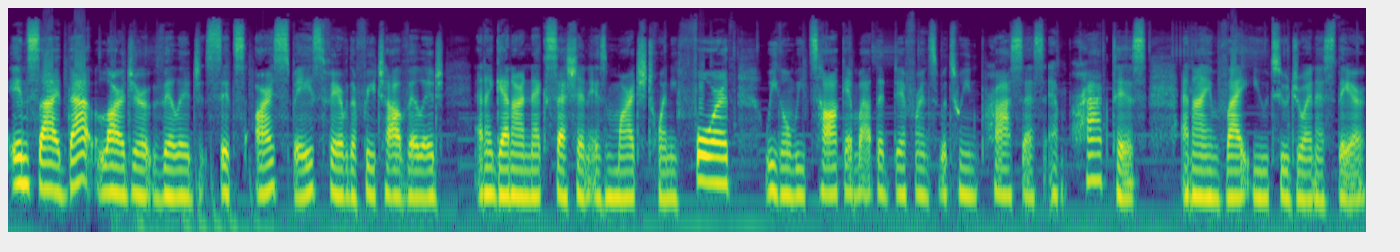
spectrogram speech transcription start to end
inside that larger village sits our space, Fare of the Free Child Village. And again, our next session is March 24th. We're going to be talking about the difference between process and practice. And I invite you to join us there.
